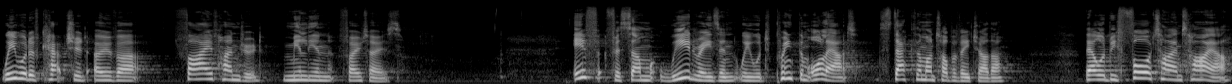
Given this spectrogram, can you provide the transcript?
we would have captured over 500 million photos. If, for some weird reason, we would print them all out, stack them on top of each other, that would be four times higher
